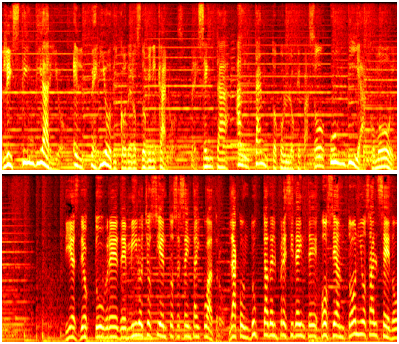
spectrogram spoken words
Listín Diario, el periódico de los dominicanos, presenta al tanto con lo que pasó un día como hoy. 10 de octubre de 1864, la conducta del presidente José Antonio Salcedo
